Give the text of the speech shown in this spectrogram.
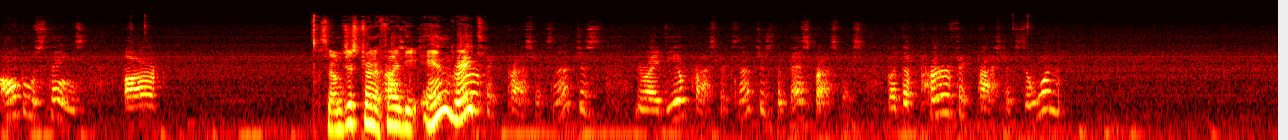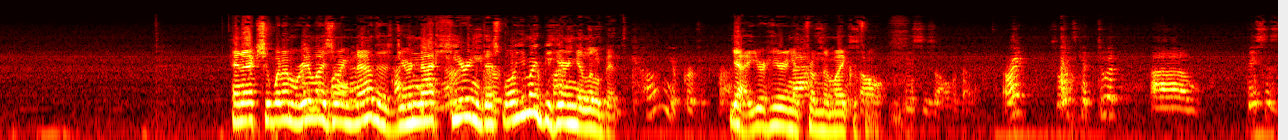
all those things are. So I'm just trying to find the end, right? Perfect prospects, not just your ideal prospects, not just the best prospects, but the perfect prospects, the one. And actually, what I'm realizing right now is you're not hearing this. Well, you might be hearing it a little bit. Yeah, you're hearing it from the microphone. This is all about. All right, so let's get to it. Um, this is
